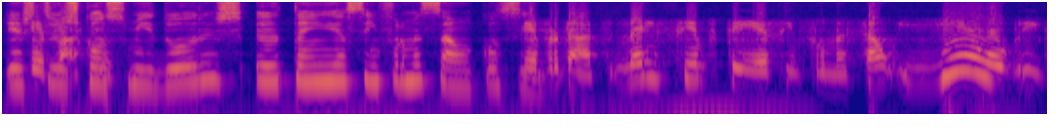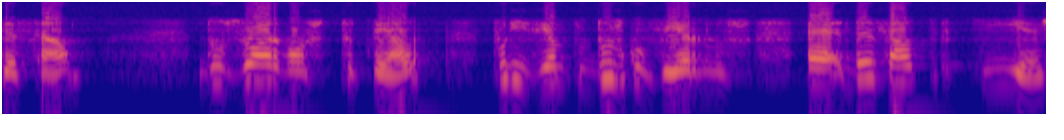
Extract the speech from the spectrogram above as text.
estes é consumidores uh, têm essa informação consigo. É verdade, nem sempre têm essa informação e é obrigação dos órgãos de tutela, por exemplo, dos governos, uh, das autarquias,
